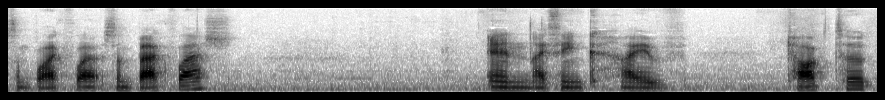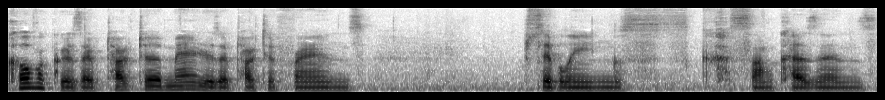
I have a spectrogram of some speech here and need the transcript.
some black flash, some backflash. And I think I've talked to coworkers, I've talked to managers, I've talked to friends, siblings, some cousins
